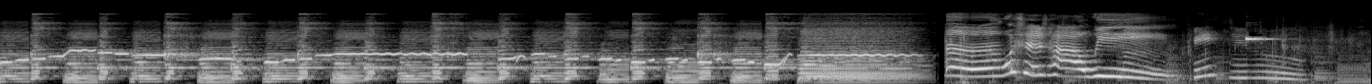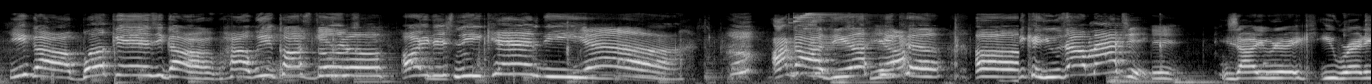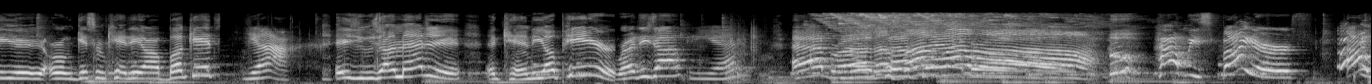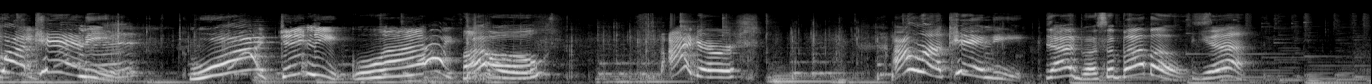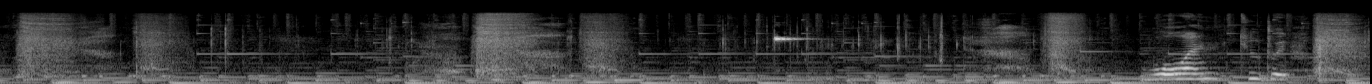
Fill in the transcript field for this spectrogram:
Uh, what's his Halloween? Thank you. He got buckets, he got a Halloween costume. All you just need candy. Yeah. I got an idea. Yeah? He can, uh, he can use our magic. Is that you ready, you ready to um, get some candy out of buckets? Yeah. And use our magic. And candy up here. Ready, Zach? Yeah. Abracadabra! How many spiders? I want candy. What? Candy. What? Bubbles. Spiders. I want candy. That's bust of bubbles. Yeah. One, two, three.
